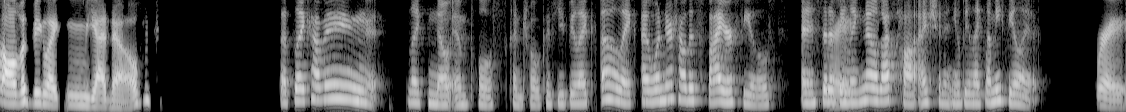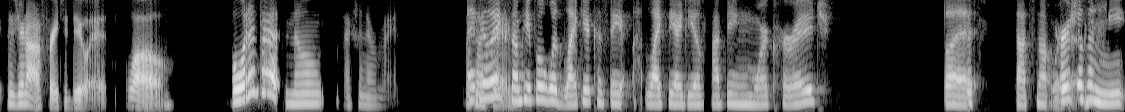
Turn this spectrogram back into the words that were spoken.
All of us being like, mm, yeah, no. That's like having like no impulse control because you'd be like, oh, like I wonder how this fire feels. And instead of being like, no, that's hot, I shouldn't, you'll be like, let me feel it. Right. Because you're not afraid to do it. Well, but wouldn't that? No, actually, never mind. I I feel like some people would like it because they like the idea of having more courage, but but that's not worth courage it. doesn't mean,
